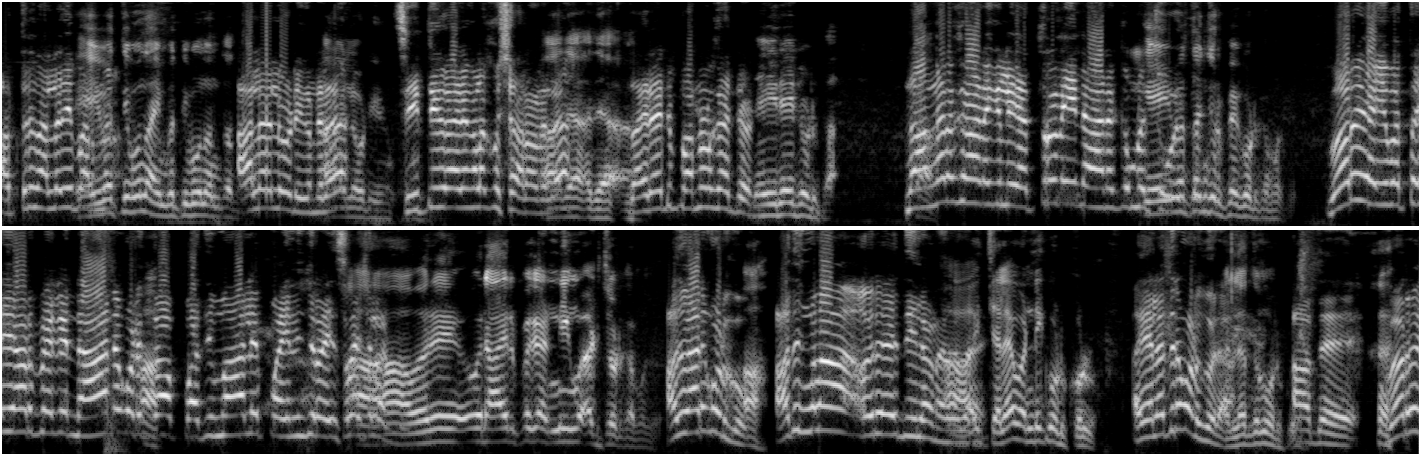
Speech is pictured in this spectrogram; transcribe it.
അത്ര നല്ല രീതി പറഞ്ഞു എഴുപത്തി മൂന്ന് അമ്പത്തി മൂന്ന് എന്തോ ആലെല്ലാം ഓടിക്കുന്നുണ്ടല്ലേ സീറ്റ് കാര്യങ്ങളൊക്കെ ഉഷാറാണ് അതെ അതെ ധൈര്യമായിട്ട് പറഞ്ഞു കൊടുക്കാൻ ധൈര്യമായിട്ട് കൊടുക്കാം. അങ്ങനൊക്കെ ആണെങ്കിൽ എത്ര ഈ നാനൊക്കെ നമ്മൾ ചോദിക്കും എഴുപത്തഞ്ച് റുപ്യ കൊടുക്കാം വെറും എഴുപത്തി അയ്യായിരം റുപ്യക്ക് നാന കൊടുക്കാം പതിനാല് പതിനഞ്ച് രജിസ്ട്രേഷൻ ഒരു റുപ്യ അടിച്ചു കൊടുക്കാം അത് ആരും കൊടുക്കും? അത് നിങ്ങളെ ഒരു ഇതിലാണ്. ചില വണ്ടിക്ക് കൊടുക്കുള്ളൂ. എല്ലാത്തിനും കൊടുക്കൂല? എല്ലാത്തിനും കൊടുക്കും. അതെ. വെറും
